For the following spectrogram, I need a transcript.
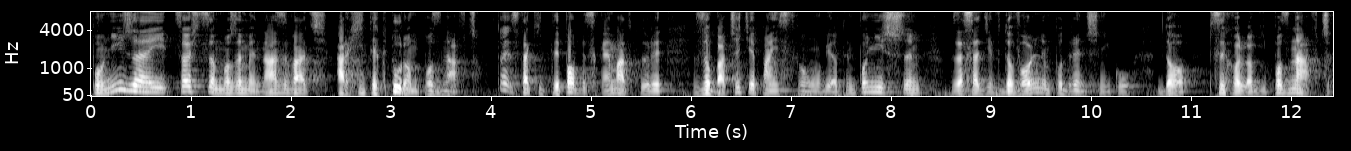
Poniżej coś, co możemy nazwać architekturą poznawczą. To jest taki typowy schemat, który zobaczycie Państwo, mówię o tym poniższym, w zasadzie w dowolnym podręczniku do psychologii poznawczej.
